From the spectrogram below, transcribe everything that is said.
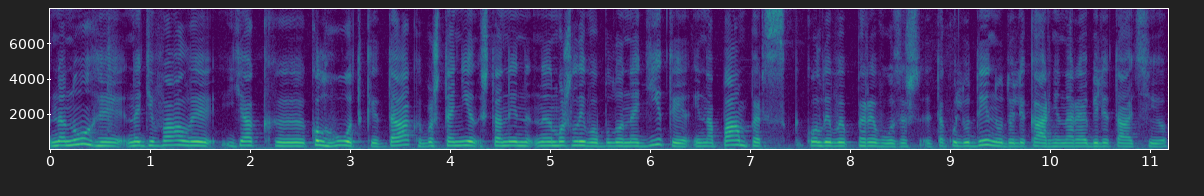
На ноги надівали як е, колготки, так? бо штані, штани неможливо було надіти і на памперс, коли ви перевозиш таку людину до лікарні на реабілітацію.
